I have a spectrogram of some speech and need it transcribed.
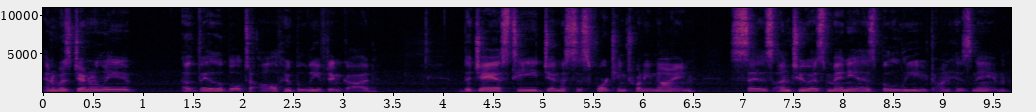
and was generally available to all who believed in God. The JST Genesis 14:29 says unto as many as believed on his name.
